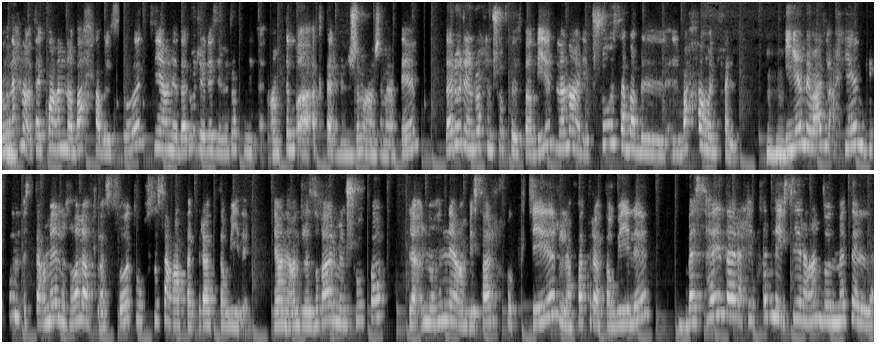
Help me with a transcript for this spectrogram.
ونحن وقت يكون عندنا بحة بالصوت يعني ضروري لازم نروح عم تبقى أكثر من جمعة جمعتين. ضروري نروح نشوف الطبيب لنعرف شو سبب البحة ونحل أيام ببعض الأحيان بيكون استعمال غلط للصوت وخصوصا على فترات طويلة. يعني عند الصغار بنشوفها لأنه هن عم بيصرخوا كثير لفترة طويلة. بس هيدا رح يخلي يصير عندهم مثل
